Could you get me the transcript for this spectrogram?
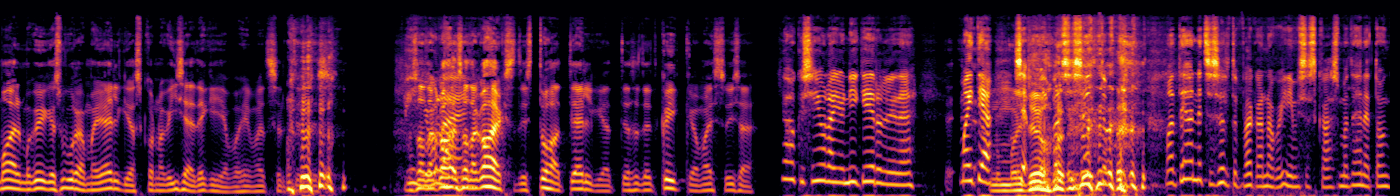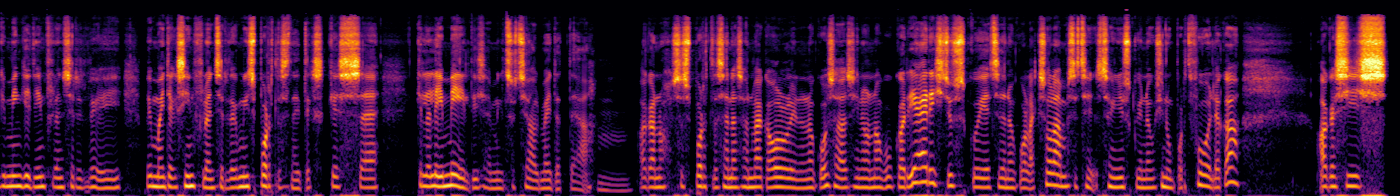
maailma kõige suurema jälgijaskonnaga isetegija põhimõtteliselt sada kahe, sada kaheksateist tuhat jälgijat ja sa teed kõiki oma asju ise. jaa, aga see ei ole ju nii keeruline. ma ei tea No see, tea. see sõltub, ma tean, et see sõltub väga nagu inimestest ka, sest ma tean, et ongi mingid influencer'id või, või ma ei tea, kas influencer'id, aga mingid sportlased näiteks, kes, kellele ei meeldi ise mingit sotsiaalmeediat teha. aga noh, see sportlasena, see on väga oluline nagu osa sinu nagu karjäärist justkui, et see nagu oleks olemas, et see, see on justkui nagu sinu portfoolio ka. aga siis,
